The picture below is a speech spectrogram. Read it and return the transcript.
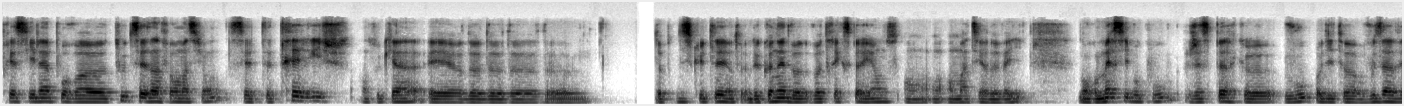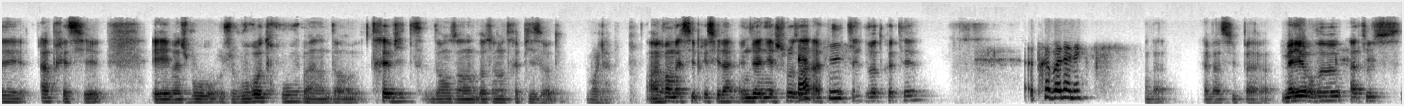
Priscilla, pour euh, toutes ces informations. C'était très riche, en tout cas, et euh, de, de, de discuter, de connaître votre expérience en, matière de veille. Donc, merci beaucoup. J'espère que vous, auditeurs, vous avez apprécié. Et ben, je, vous, je, vous, retrouve ben, dans, très vite dans un, dans un autre épisode. Voilà. Un grand merci, Priscilla. Une dernière chose à ajouter de votre côté? Très bonne année. Voilà. Eh ben, super. Meilleurs vœux à tous.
